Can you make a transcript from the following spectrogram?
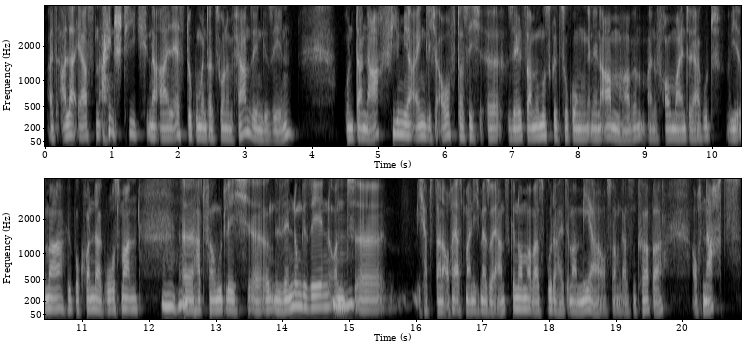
als allerersten Einstieg eine ALS-Dokumentation im Fernsehen gesehen. Und danach fiel mir eigentlich auf, dass ich äh, seltsame Muskelzuckungen in den Armen habe. Meine Frau meinte, ja gut, wie immer, Hypochonder Großmann mhm. äh, hat vermutlich äh, irgendeine Sendung gesehen mhm. und äh, ich habe es dann auch erstmal nicht mehr so ernst genommen, aber es wurde halt immer mehr, auch so am ganzen Körper, auch nachts.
